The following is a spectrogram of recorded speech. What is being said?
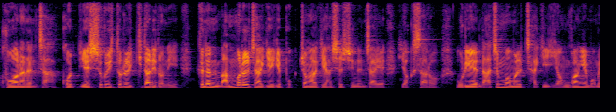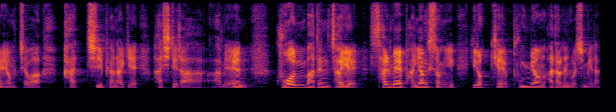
구원하는 자 곧 예수 그리스도를 기다리노니 그는 만물을 자기에게 복종하게 하실 수 있는 자의 역사로 우리의 낮은 몸을 자기 영광의 몸의 형체와 같이 변하게 하시리라 아멘. 구원받은 자의 삶의 방향성이 이렇게 분명하다는 것입니다.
